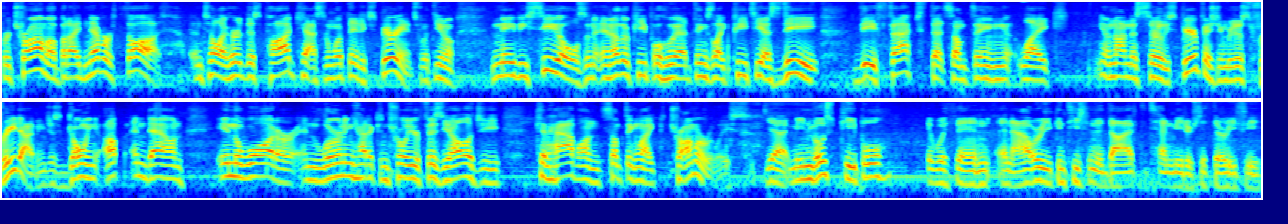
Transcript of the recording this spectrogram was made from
for trauma, but I'd never thought until I heard this podcast and what they'd experienced with, you know, Navy SEALs and, and other people who had things like PTSD, the effect that something like, you know, not necessarily spearfishing, but just freediving, just going up and down in the water and learning how to control your physiology can have on something like trauma release. Yeah, I mean, most people within an hour, you can teach them to dive to 10 meters to 30 feet.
